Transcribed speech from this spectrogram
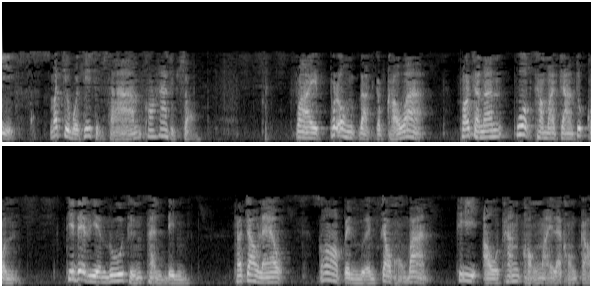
อีก มัทธิวบทที่สิบสามข้อห้าสิบสองฝ่ายพระองค์ตรัสกับเขาว่า เพราะฉะนั้นพวกธรรมจารย์ทุกคนที่ได้เรียนรู้ถึงแผ่นดิน พระเจ้าแล้วก็เป็นเหมือนเจ้าของบ้านที่เอาทั้งของใหม่และของเก่า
